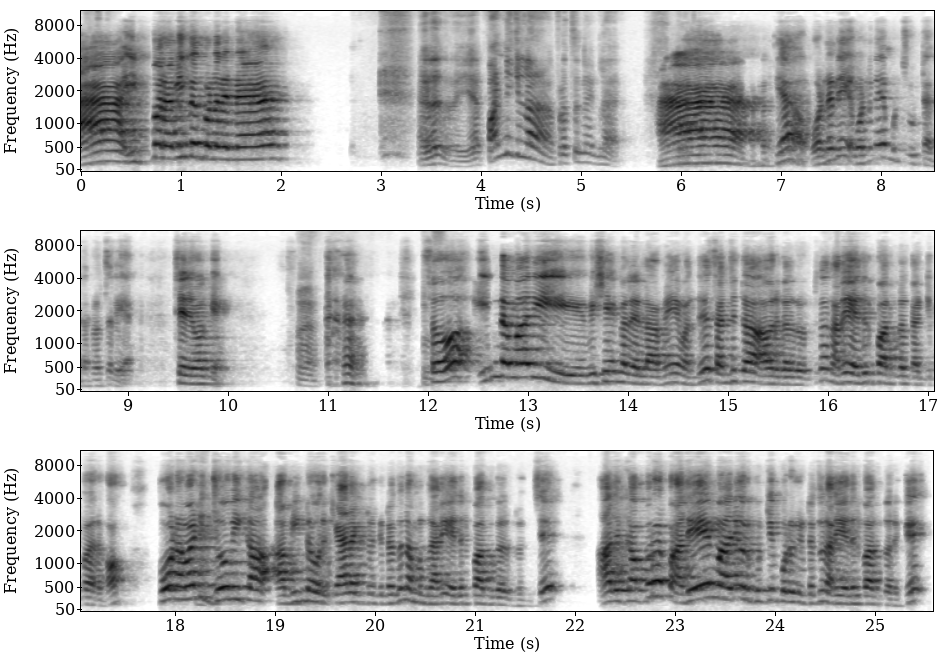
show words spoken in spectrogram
ஆஹ் இப்ப ரவீந்தர் பண்ணது என்ன? பண்ணிக்கலாம் பிரச்சனை இல்ல. ஆஹ் பத்தியா? உடனே உடனே முடிச்சு விட்ட அந்த பிரச்சனைய. சரி ஓகே. சோ இந்த மாதிரி விஷயங்கள் எல்லாமே வந்து சஞ்சிதா அவர்கள் வந்து நிறைய எதிர்பார்ப்புகள் கண்டிப்பா இருக்கும். போன வாட்டி ஜோவிகா அப்படின்ற ஒரு கேரக்டர் கிட்ட இருந்து நமக்கு நிறைய எதிர்பார்ப்புகள் இருந்துச்சு. அதுக்கப்புறம் அதே மாதிரி ஒரு குட்டி பொண்ணு கிட்ட இருந்து நிறைய எதிர்பார்ப்பு இருக்கு.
